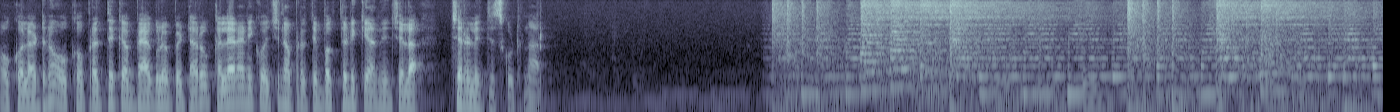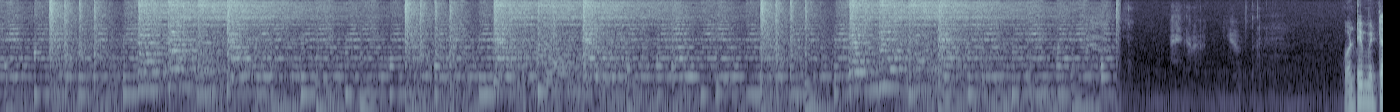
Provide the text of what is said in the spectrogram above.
ఒక్కో లడ్డును ఒక్కో ప్రత్యేక బ్యాగులో పెట్టారు. కళ్యాణానికి వచ్చిన ప్రతి భక్తుడికి అందించేలా చర్యలు తీసుకుంటున్నారు. ఒంటిమిట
